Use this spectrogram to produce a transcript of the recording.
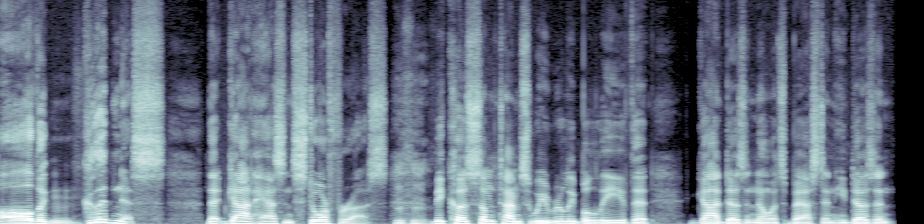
all the mm. goodness that God has in store for us, mm-hmm. because sometimes we really believe that God doesn't know what's best, and He doesn't.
